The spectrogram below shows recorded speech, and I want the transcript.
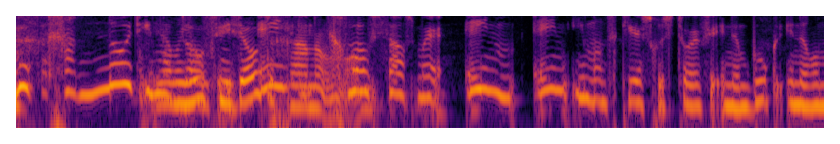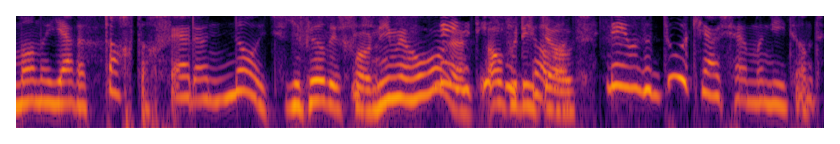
boeken gaat nooit iemand maar je dood. hoeft niet dood te gaan om- Ik geloof om- zelfs maar één, één iemand keer is gestorven in een boek... in een roman in de jaren tachtig. Verder nooit. Je wil dit gewoon niet meer horen nee, het is over niet die zo. dood. Nee, want dat doe ik juist helemaal niet. Want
